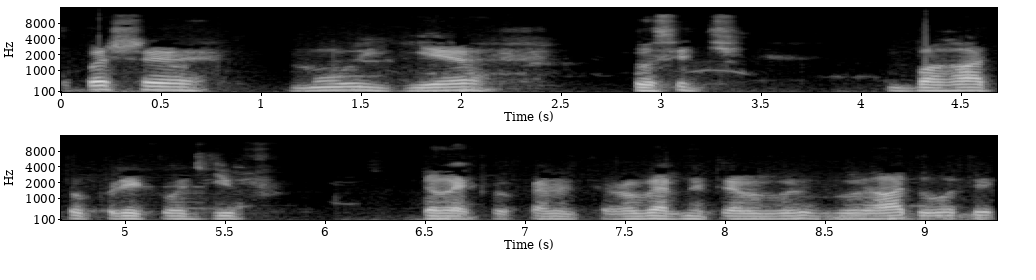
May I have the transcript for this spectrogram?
По-перше, ну, є досить багато прикладів. Далеко кажуть, ровер не треба вигадувати,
